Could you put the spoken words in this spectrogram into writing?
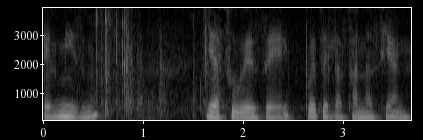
el mismo y a su vez de, pues, de la sanación.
